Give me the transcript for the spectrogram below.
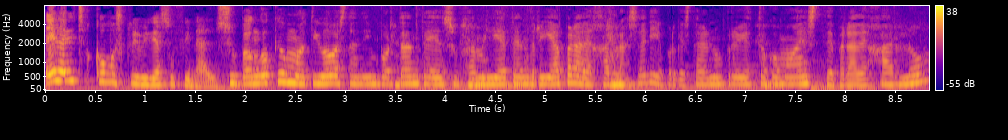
Él ha dicho cómo escribiría su final. Supongo que un motivo bastante importante en su familia tendría para dejar la serie, porque estar en un proyecto como este para dejarlo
